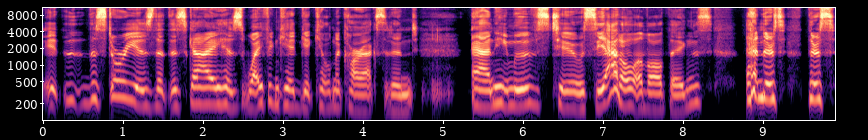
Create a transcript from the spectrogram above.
it, the story is that this guy, his wife and kid get killed in a car accident, and he moves to Seattle of all things. And there's there's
